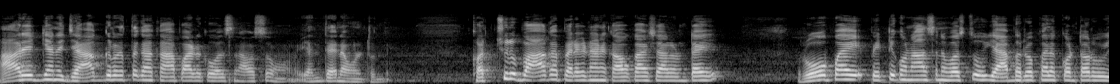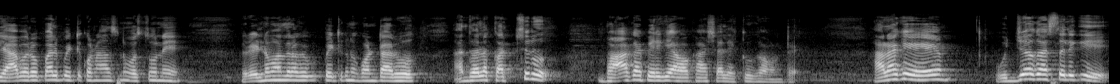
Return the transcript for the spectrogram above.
ఆరోగ్యాన్ని జాగ్రత్తగా కాపాడుకోవాల్సిన అవసరం ఎంతైనా ఉంటుంది. ఖర్చులు బాగా పెరగడానికి అవకాశాలు ఉంటాయి. రూపాయి పెట్టి కొనాల్సిన వస్తువు యాభై రూపాయలకు కొంటారు. యాభై రూపాయలు పెట్టి కొనాల్సిన వస్తువుని రెండు వందలకు పెట్టుకుని కొంటారు. అందువల్ల ఖర్చులు బాగా పెరిగే అవకాశాలు ఎక్కువగా ఉంటాయి. అలాగే ఉద్యోగస్తులకి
